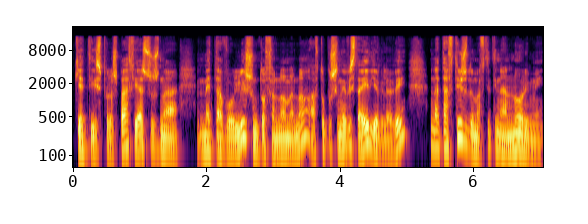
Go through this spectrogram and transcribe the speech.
και της προσπάθειάς τους να μεταβολήσουν το φαινόμενο, αυτό που συνέβη στα ίδια δηλαδή, να ταυτίζονται με αυτή την ανώριμη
